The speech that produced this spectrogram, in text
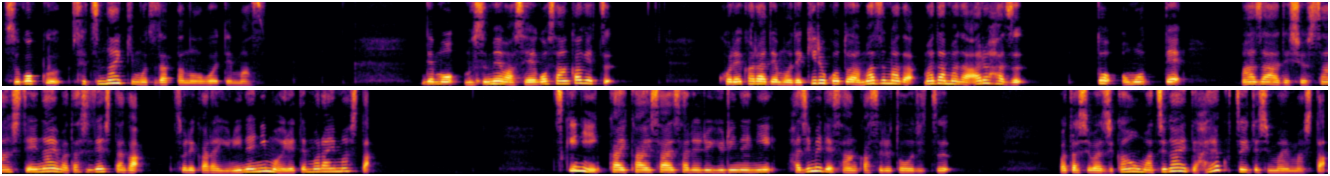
すごく切ない気持ちだったのを覚えています。でも娘は生後3ヶ月。これからでもできることはまずまだまだまだあるはず。と思ってマザーで出産していない私でしたがそれからゆり根にも入れてもらいました。月に1回開催されるゆり根に初めて参加する当日。私は時間を間違えて早く着いてしまいました。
